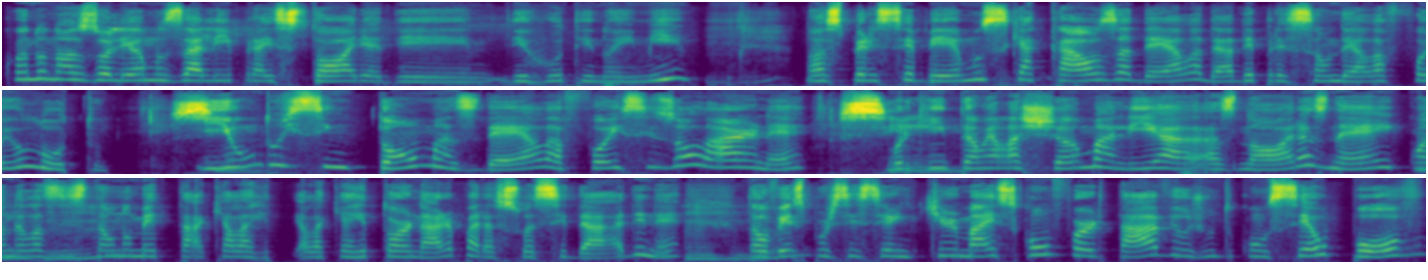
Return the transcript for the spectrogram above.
Quando nós olhamos ali para a história de, de Ruth e Noemi, Uhum. nós percebemos que a causa dela, da depressão dela, foi o luto. Sim, E um dos sintomas dela foi se isolar, né? sim. Porque então ela chama ali a- as noras, né? E quando elas Uhum. estão no metade, que ela, ela quer retornar para a sua cidade, né? Uhum. Talvez por se sentir mais confortável junto com o seu povo.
